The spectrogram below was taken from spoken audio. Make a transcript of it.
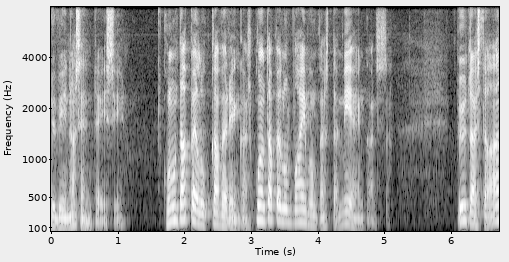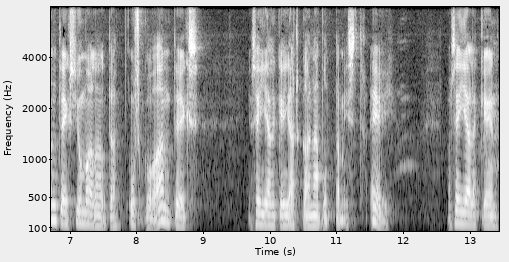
hyviin asenteisiin. Kun on tapellut kaverin kanssa, kun on tapellut vaimon kanssa tai miehen kanssa, pyytää sitä anteeksi Jumalalta, uskoo anteeksi ja sen jälkeen jatkaa naputtamista. Ei. Vaan sen jälkeen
